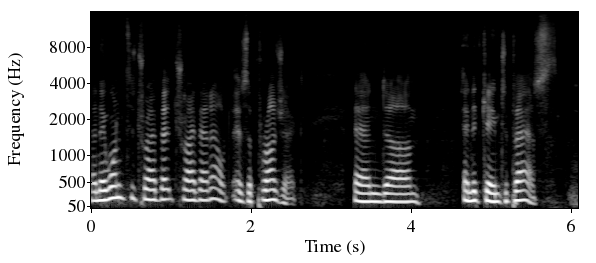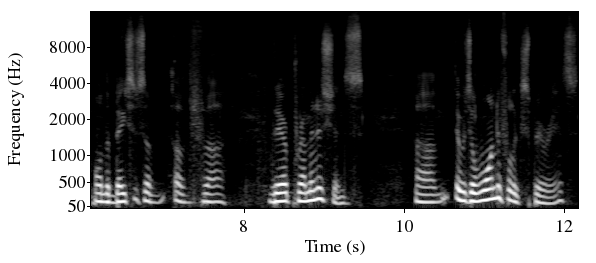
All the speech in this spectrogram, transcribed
And they wanted to try that, try that out as a project. And, um, and it came to pass on the basis of, of uh, their premonitions. Um, it was a wonderful experience.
